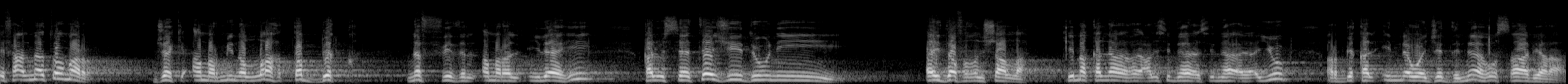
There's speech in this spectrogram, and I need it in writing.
افعل ما تؤمر. جاك أمر من الله طبق نفذ الأمر الإلهي. قالوا ستجدني. أي دفض إن شاء الله. كما قلنا على سيدنا, سيدنا أيوب ربي قال إن وجدناه صابرا.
